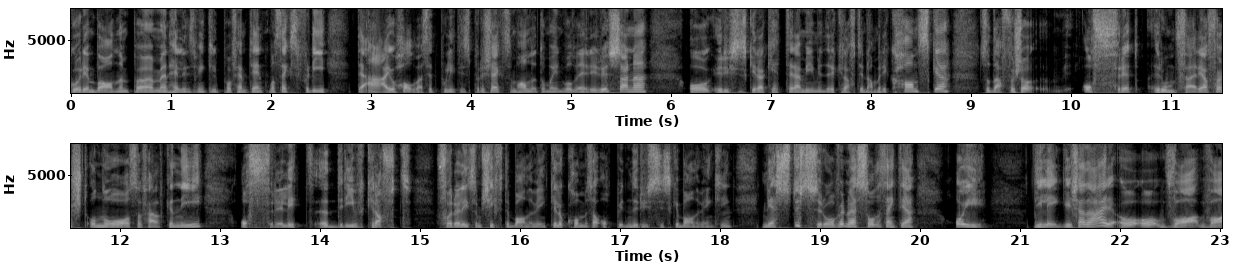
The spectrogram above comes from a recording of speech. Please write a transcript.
går i en bane på, med en hellingsvinkel på 51,6, fordi det er jo halvveis et politisk prosjekt som handlet om å involvere russerne. Og russiske raketter er mye mindre kraftige enn amerikanske. Så derfor så ofret romferja først, og nå også Falcon 9, ofre litt eh, drivkraft for å liksom skifte banevinkel og komme seg opp i den russiske banevinkelen. Men jeg stusser over, når jeg så det, tenkte jeg oi, de legger seg der. Og, og hva, hva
